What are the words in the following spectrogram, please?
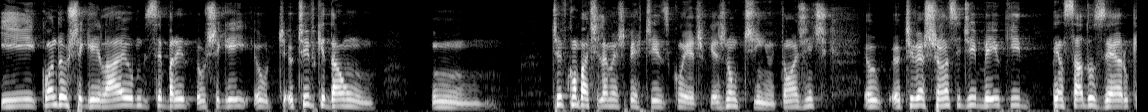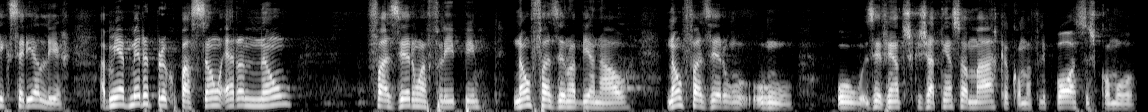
E quando eu cheguei lá, eu, eu cheguei, eu, eu tive que dar um, um, tive que compartilhar minha expertise com eles, porque eles não tinham. Então a gente, eu, eu tive a chance de meio que pensar do zero o que, que seria ler. A minha primeira preocupação era não fazer uma flip, não fazer uma bienal, não fazer um, um, os eventos que já têm a sua marca, como a Flipostos, como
